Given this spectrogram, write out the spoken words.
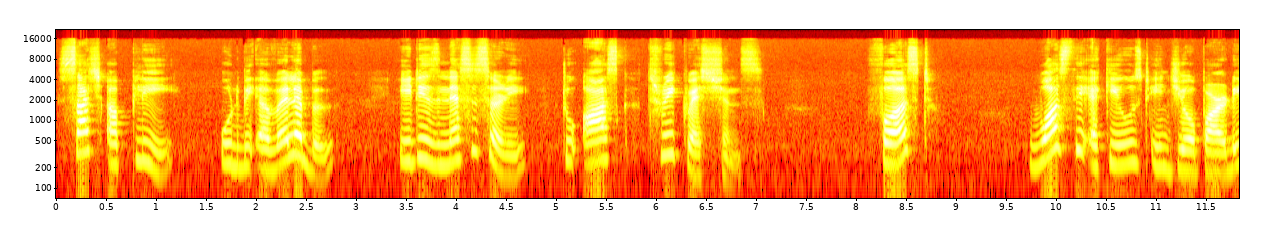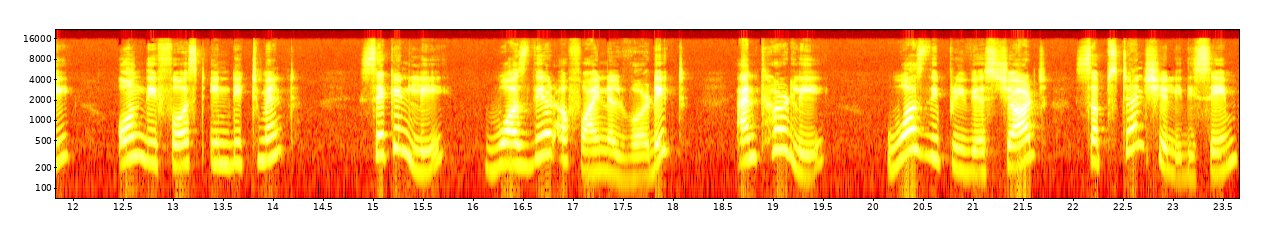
such a plea would be available, it is necessary to ask three questions. First, was the accused in jeopardy on the first indictment? Secondly, was there a final verdict? And thirdly, was the previous charge substantially the same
